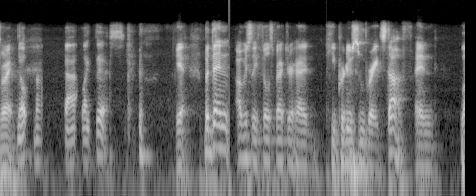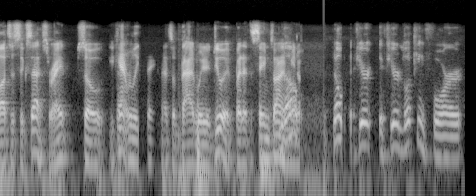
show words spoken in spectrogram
Right. Nope, not that. Like this. Yeah, but then obviously Phil Spector had he produced some great stuff and lots of success, right? So you can't really say that's a bad way to do it, but at the same time, No. you know, No, if you're if you're looking for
